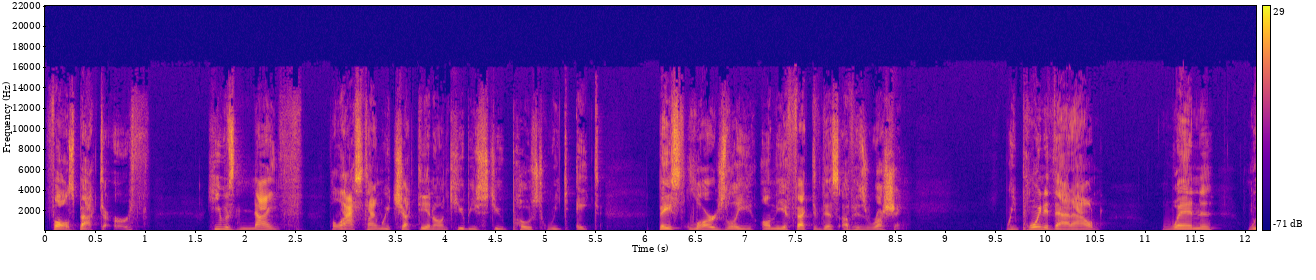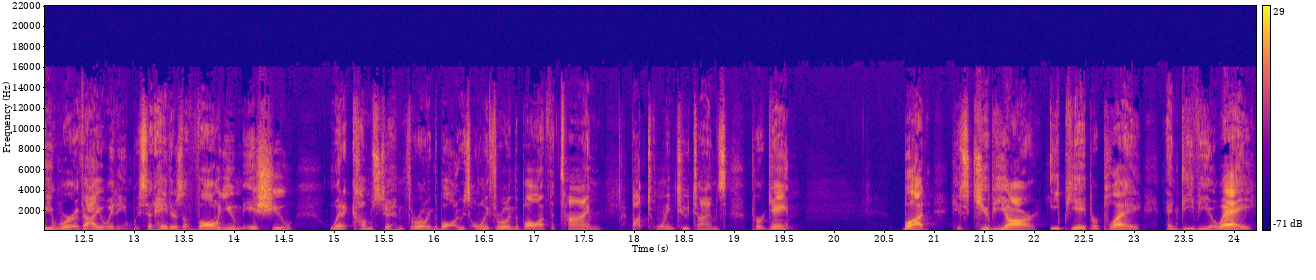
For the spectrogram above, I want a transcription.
falls back to earth. He was ninth the last time we checked in on QB Stew post week eight, based largely on the effectiveness of his rushing. We pointed that out when we were evaluating him. We said, hey, there's a volume issue when it comes to him throwing the ball. He was only throwing the ball at the time about 22 times per game. But his QBR, EPA per play, and DVOA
